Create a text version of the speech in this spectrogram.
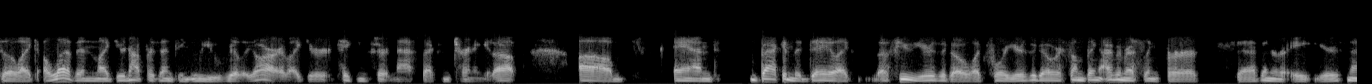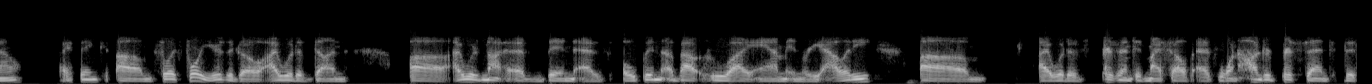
to like 11 like you're not presenting who you really are like you're taking certain aspects and turning it up um, and back in the day, like a few years ago, like four years ago or something, I've been wrestling for seven or eight years now, I think. Um, so like four years ago, I would have done, uh, I would not have been as open about who I am in reality. Um, I would have presented myself as 100% this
